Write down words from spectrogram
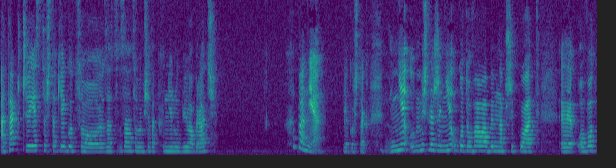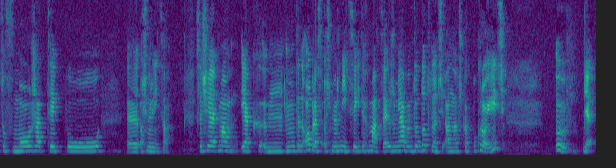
A tak, czy jest coś takiego, co, za, za co bym się tak nie lubiła brać? Chyba nie. Jakoś tak. Nie, myślę, że nie ugotowałabym na przykład e, owoców morza typu ośmiornica. W sensie jak mam, jak mam ten obraz ośmiornicy i tych macek, że miałabym to dotknąć, a na przykład pokroić. Uff, nie.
